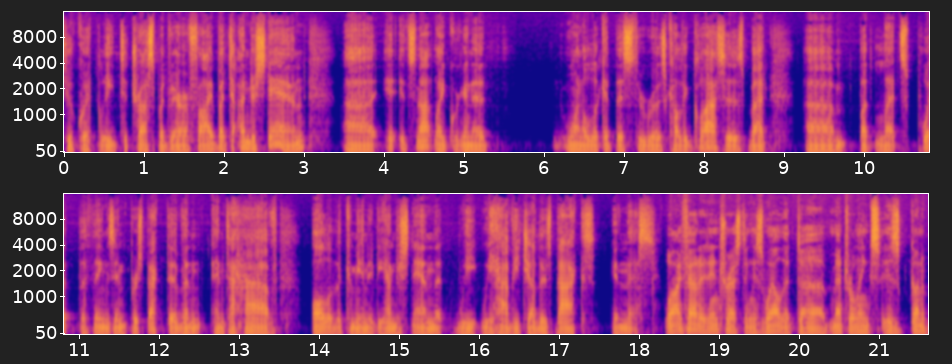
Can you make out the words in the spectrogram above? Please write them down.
too quickly to trust but verify, but to understand uh, it, it's not like we're going to want to look at this through rose-colored glasses, but um, but let's put the things in perspective and and to have all of the community understand that we we have each other's backs in this. Well, I found it interesting as well that uh, Metrolinx is going to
